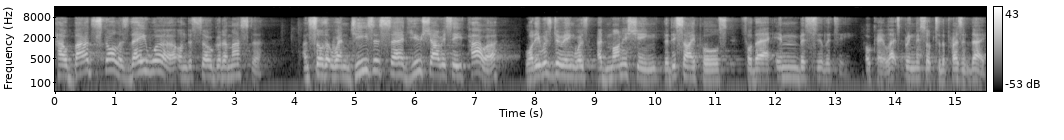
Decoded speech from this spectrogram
how bad scholars they were under so good a master. And so that when Jesus said, you shall receive power, what he was doing was admonishing the disciples for their imbecility. Okay, let's bring this up to the present day.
